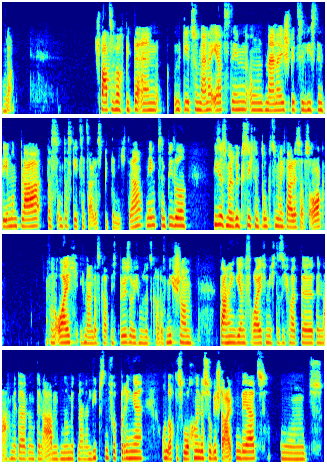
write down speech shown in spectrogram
Ja. Spart euch auch bitte ein, geht zu meiner Ärztin und meiner ist Spezialist in dem und bla. Das, um das geht's jetzt alles bitte nicht. Ja? Nehmt ein bisschen dieses Mal Rücksicht und druckt mir nicht alles aufs Auge von euch. Ich meine das gerade nicht böse, aber ich muss jetzt gerade auf mich schauen. Dahingehend freue ich mich, dass ich heute den Nachmittag und den Abend nur mit meinen Liebsten verbringe und auch das Wochenende so gestalten werde. Und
